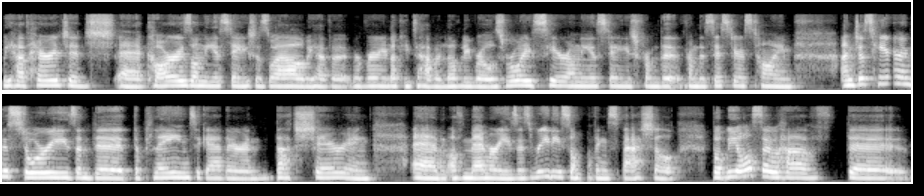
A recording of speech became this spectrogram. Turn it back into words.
we have heritage uh, cars on the estate as well. We have a we're very lucky to have a lovely Rolls Royce here on the estate from the from the sisters' time. And just hearing the stories and the the playing together and that sharing um, of memories is really something special. But we also have the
